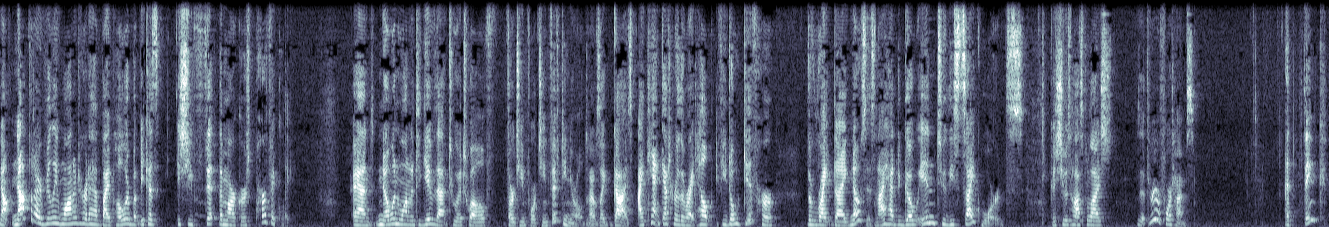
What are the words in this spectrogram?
Now, not that I really wanted her to have bipolar, but because she fit the markers perfectly. And no one wanted to give that to a 12, 13, 14, 15 year old. And I was like, guys, I can't get her the right help if you don't give her the right diagnosis. And I had to go into these psych wards because she was hospitalized, was it three or four times? I think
